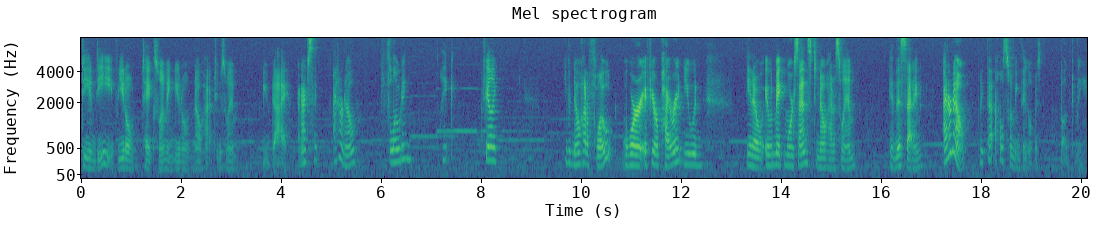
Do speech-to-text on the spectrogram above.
D and D, if you don't take swimming, you don't know how to swim, you die. And I just think, I don't know, floating, like, I feel like you would know how to float, or if you're a pirate, you would you know, it would make more sense to know how to swim in this setting. I don't know. Like that whole swimming thing always bugged me.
